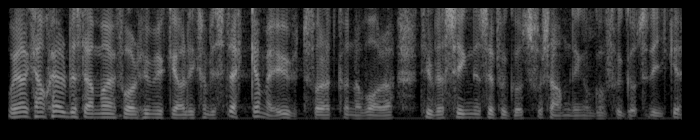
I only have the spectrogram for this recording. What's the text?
Och jag kan själv bestämma mig för hur mycket jag liksom vill sträcka mig ut för att kunna vara till välsignelse för Guds församling och för Guds rike.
